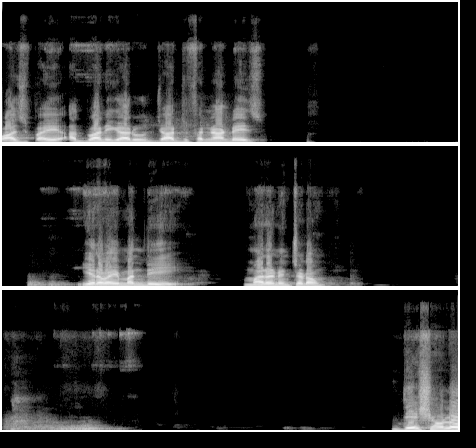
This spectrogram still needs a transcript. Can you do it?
వాజ్పేయి అద్వానీ గారు జార్జ్ ఫెర్నాండేజ్ ఇరవై మంది మరణించడం. దేశంలో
